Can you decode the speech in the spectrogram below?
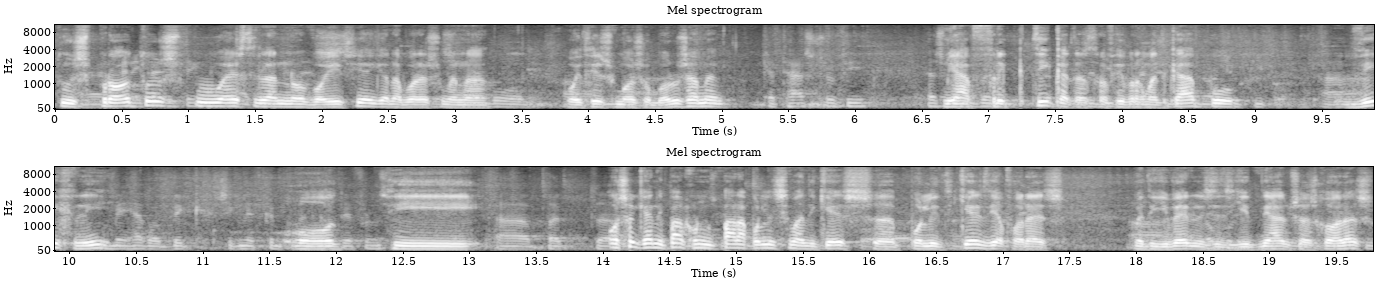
τους πρώτους που έστειλαν βοήθεια για να μπορέσουμε να βοηθήσουμε όσο μπορούσαμε. Μια φρικτή καταστροφή πραγματικά που δείχνει ότι όσο και αν υπάρχουν πάρα πολύ σημαντικές πολιτικές διαφορές με την κυβέρνηση της γειτονιάς χώρας.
